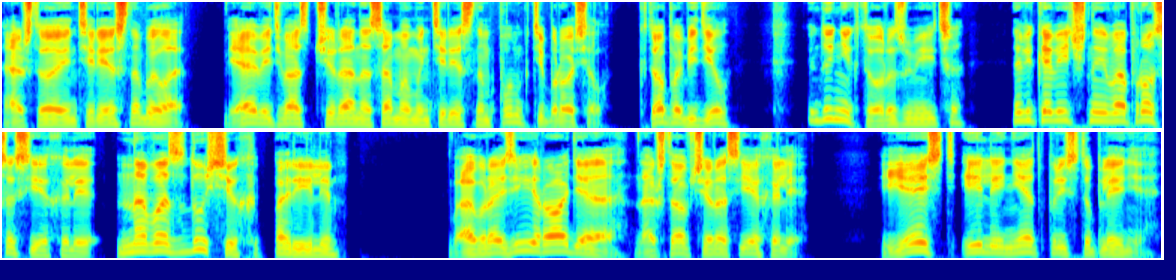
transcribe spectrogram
«А что, интересно было? Я ведь вас вчера на самом интересном пункте бросил. Кто победил?» «Да никто, разумеется. На вековечные вопросы съехали, на воздусях парили». «Вообрази, Родя, на что вчера съехали. Есть или нет преступления?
